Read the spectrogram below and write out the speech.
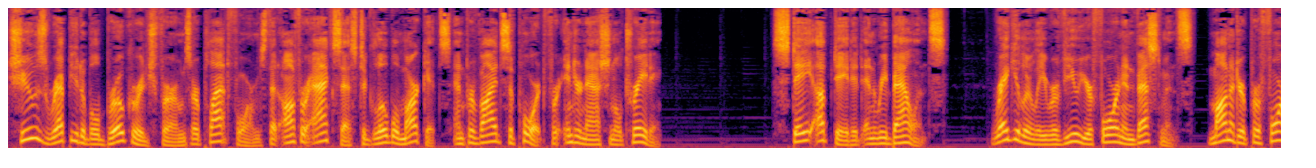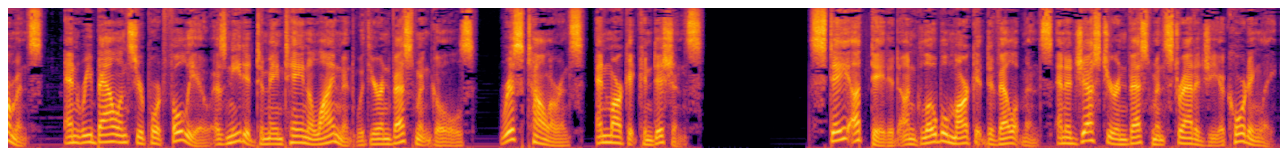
Choose reputable brokerage firms or platforms that offer access to global markets and provide support for international trading. Stay updated and rebalance. Regularly review your foreign investments, monitor performance, and rebalance your portfolio as needed to maintain alignment with your investment goals, risk tolerance, and market conditions. Stay updated on global market developments and adjust your investment strategy accordingly.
